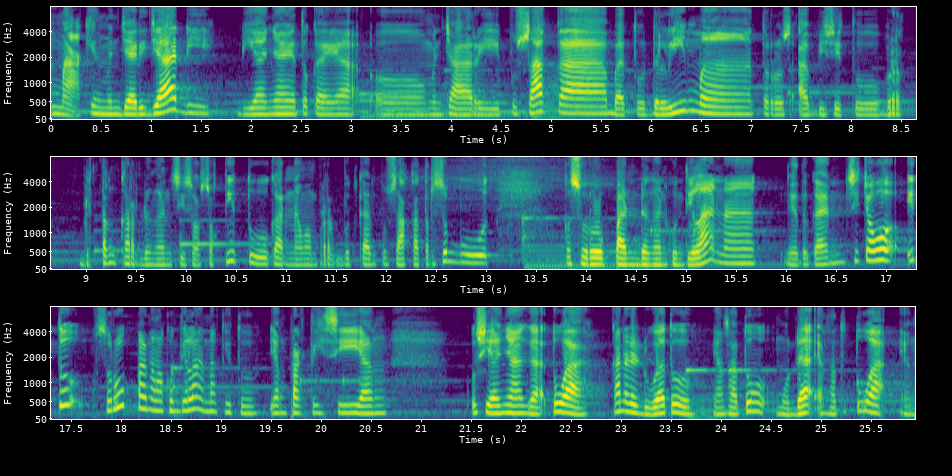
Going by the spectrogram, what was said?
makin menjadi-jadi. Dianya itu kayak uh, mencari pusaka batu delima terus abis itu ber, bertengkar dengan si sosok itu karena memperebutkan pusaka tersebut kesurupan dengan kuntilanak gitu kan. Si cowok itu serupa nama kuntilanak gitu. Yang praktisi yang usianya agak tua. Kan ada dua tuh. Yang satu muda yang satu tua. Yang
